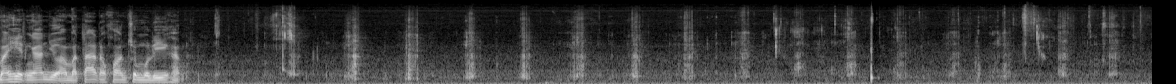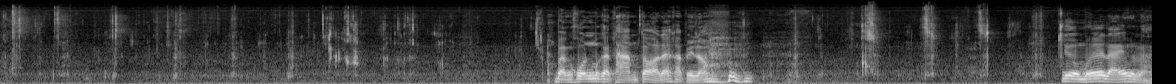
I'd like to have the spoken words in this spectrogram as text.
มาเหตุงานอยู่อมตะนครชลบุรีครับ บางคนมันก็ถามต่อแล้วครับพี่น้องเยอะเมื่อไรมันล่ะ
